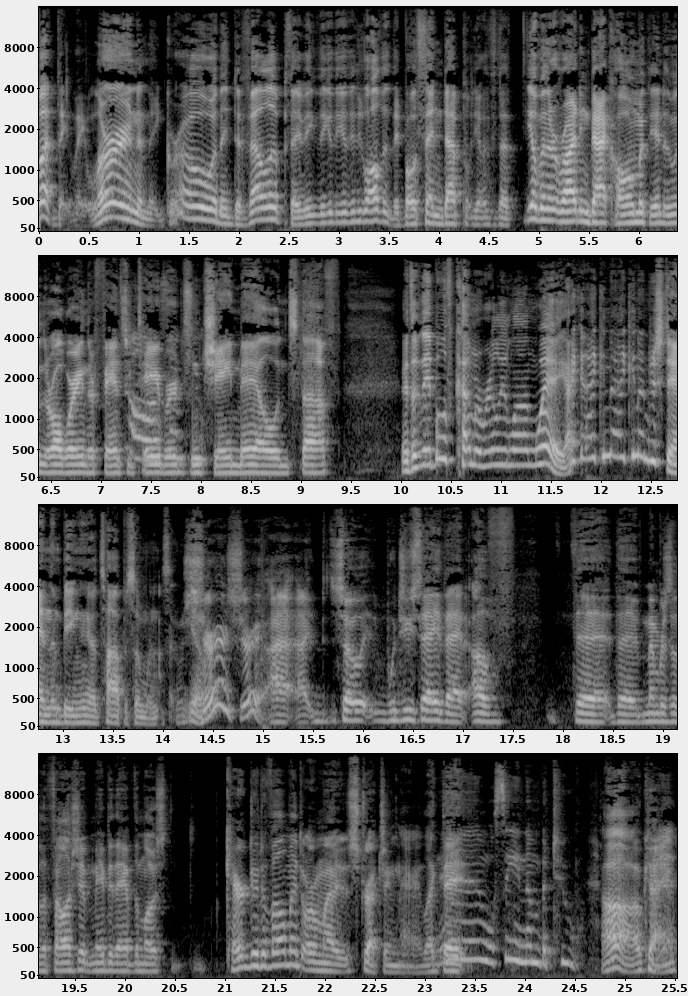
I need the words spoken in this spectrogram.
But they, they learn and they grow and they develop. They they, they, they do all that. They both end up. You know, the, you know, when they're riding back home at the end of the when they're all wearing their fancy Oh, tabards so and chainmail and stuff. It's like they both come a really long way. I can I can I can understand them being on top of someone's. You know, Sure, sure. I, I, so, would you say that of the the members of the Fellowship, maybe they have the most character development, or am I stretching there? Like they? Eh, we'll see in number two. Oh, okay.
